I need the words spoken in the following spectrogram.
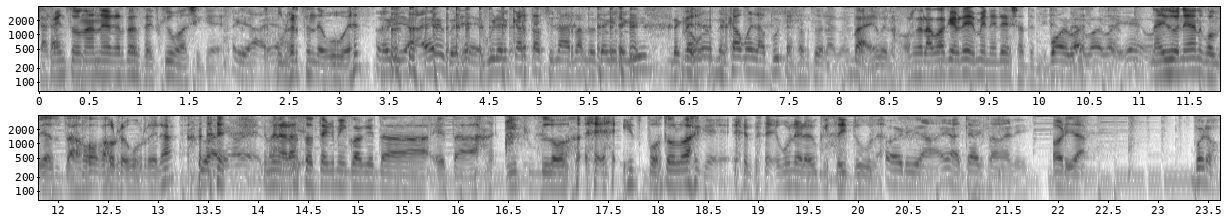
kakaintzonan gertatzen zaizkigu, así que ulertzen dugu, ez? Hori da, eh? Bere, gure elkartasuna Arnaldo Tegirekin, me cago, me cago en la puta santzuelako. Bai, bueno, ordelakoak ere hemen ere esaten dira. Bai, bai, bai, bai, eh, Nahi duenean gonbidatuta dago gaur egurrera. Bai, hemen arazo teknikoak eta eta hitz lo, hitz potoloak eh, egunero edukitzen ditugula. Hori da, eh, ateak zabalik. Hori da. Bueno,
